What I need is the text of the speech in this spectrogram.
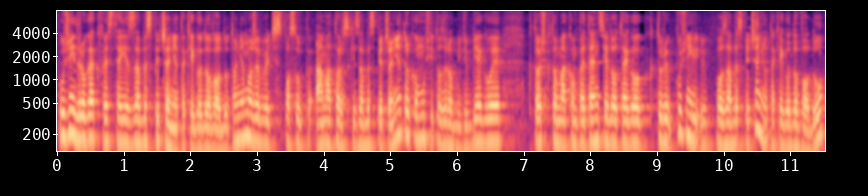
Później druga kwestia jest zabezpieczenie takiego dowodu. To nie może być sposób amatorski zabezpieczenie, tylko musi to zrobić biegły, ktoś, kto ma kompetencje do tego, który później po zabezpieczeniu takiego dowodu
